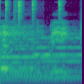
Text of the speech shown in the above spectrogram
listen, be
